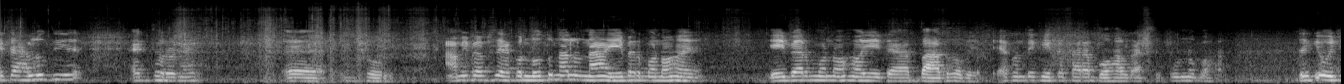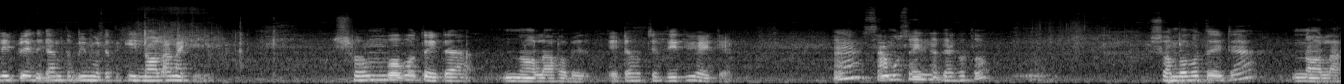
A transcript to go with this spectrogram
এটা আলু দিয়ে এক ধরনের ঝোল। আমি ভাবছি এখন নতুন আলু না, এবার মনে হয় এইবার মনে হয় এটা বাদ হবে। এখন দেখি এটা তারা বহাল রাখছে, পূর্ণ বহাল। দেখি ওইটা একটু এদিকে আনতে বিম ওটাতে কি নলা নাকি? সম্ভবত এটা নলা হবে, এটা হচ্ছে দ্বিতীয় আইটেম হ্যাঁ সামোসাই না দেখো তো। সম্ভবত এটা নলা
